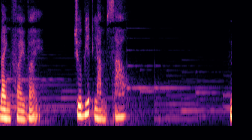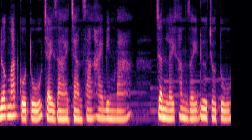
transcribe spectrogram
đành phải vậy, chưa biết làm sao. Nước mắt của Tú chảy dài tràn sang hai bên má trân lấy khăn giấy đưa cho Tú.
